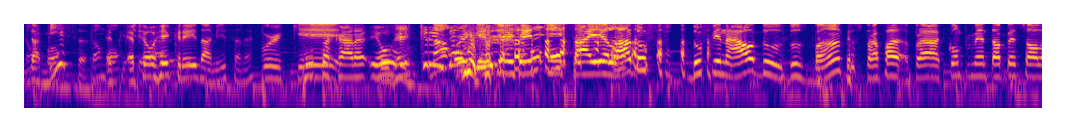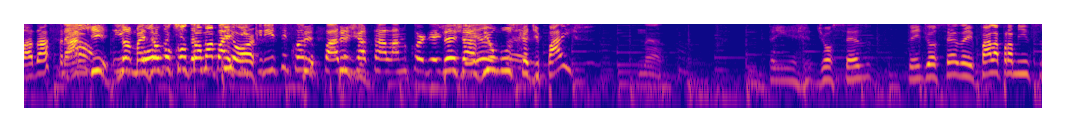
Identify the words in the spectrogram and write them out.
Tão da bom, missa? tão É, bom é porque é o tiraram recreio isso. da missa, né? Porque. puta, cara, eu. O recreio. Não, Porque tinha gente que saía lá do, do final do- dos bancos pra, pra cumprimentar o pessoal lá da frente. Aqui- e não, mas eu vou contar uma paz de pior. Cristo enquanto Cê- o padre cê já tá lá no Cordeiro de Você já Deus, viu música de paz? Não. Tem diocese. Tem diocese aí. Fala pra mim se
